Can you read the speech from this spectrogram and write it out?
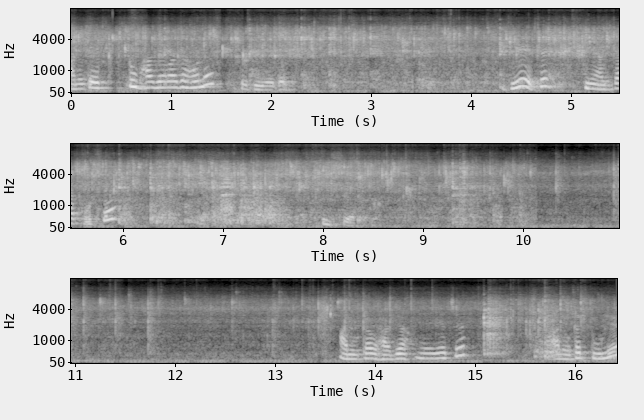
আলুটা একটু ভাজা ভাজা হলে দিয়ে দেবো। দিয়ে এতে পেঁয়াজটা কষে দেবো। আলুটা ভাজা হয়ে গেছে। আলুটা তুলে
